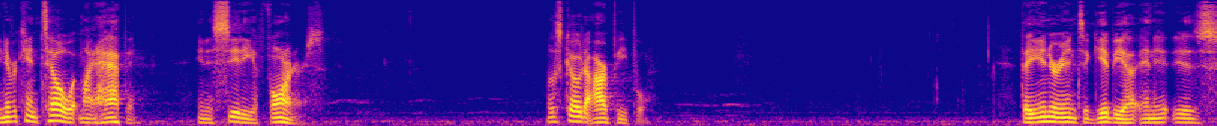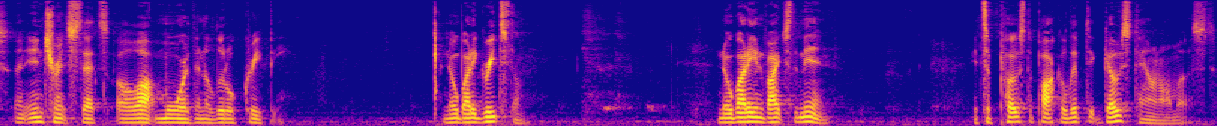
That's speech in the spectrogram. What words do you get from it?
you never can tell what might happen in a city of foreigners. Let's go to our people. They enter into Gibeah, and it is an entrance that's a lot more than a little creepy. Nobody greets them, nobody invites them in. It's a post apocalyptic ghost town almost.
